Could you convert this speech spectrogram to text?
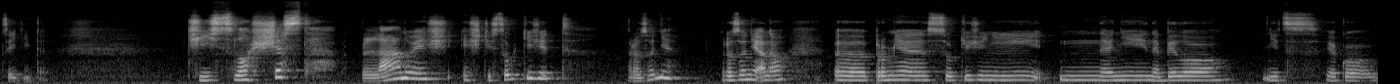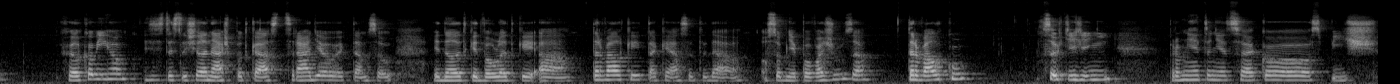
cítíte. Číslo 6. Plánuješ ještě soutěžit? Rozhodně. Rozhodně ano. E, pro mě soutěžení není, nebylo nic jako chvilkovýho. Jestli jste slyšeli náš podcast s Ráďou, jak tam jsou jednoletky, dvouletky a trvalky, tak já se teda osobně považuji za trvalku v soutěžení. Pro mě je to něco jako spíš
